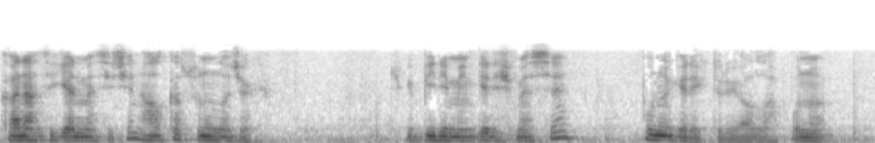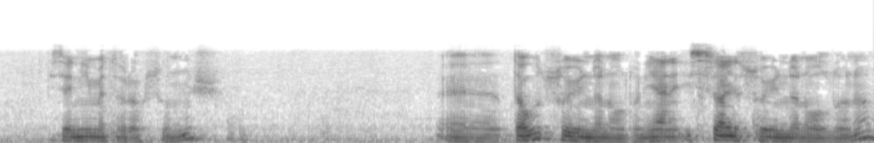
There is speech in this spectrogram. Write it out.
kanaati gelmesi için halka sunulacak. Çünkü bilimin gelişmesi bunu gerektiriyor. Allah bunu bize nimet olarak sunmuş. Ee, Davut soyundan olduğunu, yani İsrail soyundan olduğunu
